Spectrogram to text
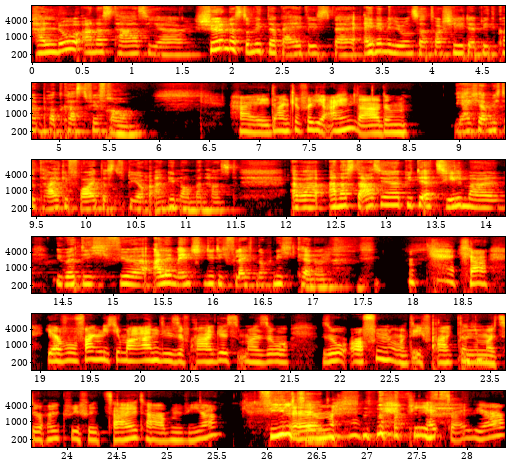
Hallo Anastasia, schön, dass du mit dabei bist bei Eine Million Satoshi, der Bitcoin Podcast für Frauen. Hi, danke für die Einladung. Ja, ich habe mich total gefreut, dass du die auch angenommen hast. Aber Anastasia, bitte erzähl mal über dich für alle Menschen, die dich vielleicht noch nicht kennen. Ja, ja, wo fange ich immer an? Diese Frage ist immer so, so offen und ich frage dann mhm. immer zurück, wie viel Zeit haben wir? Viel Zeit. Ähm, viel Zeit, ja.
